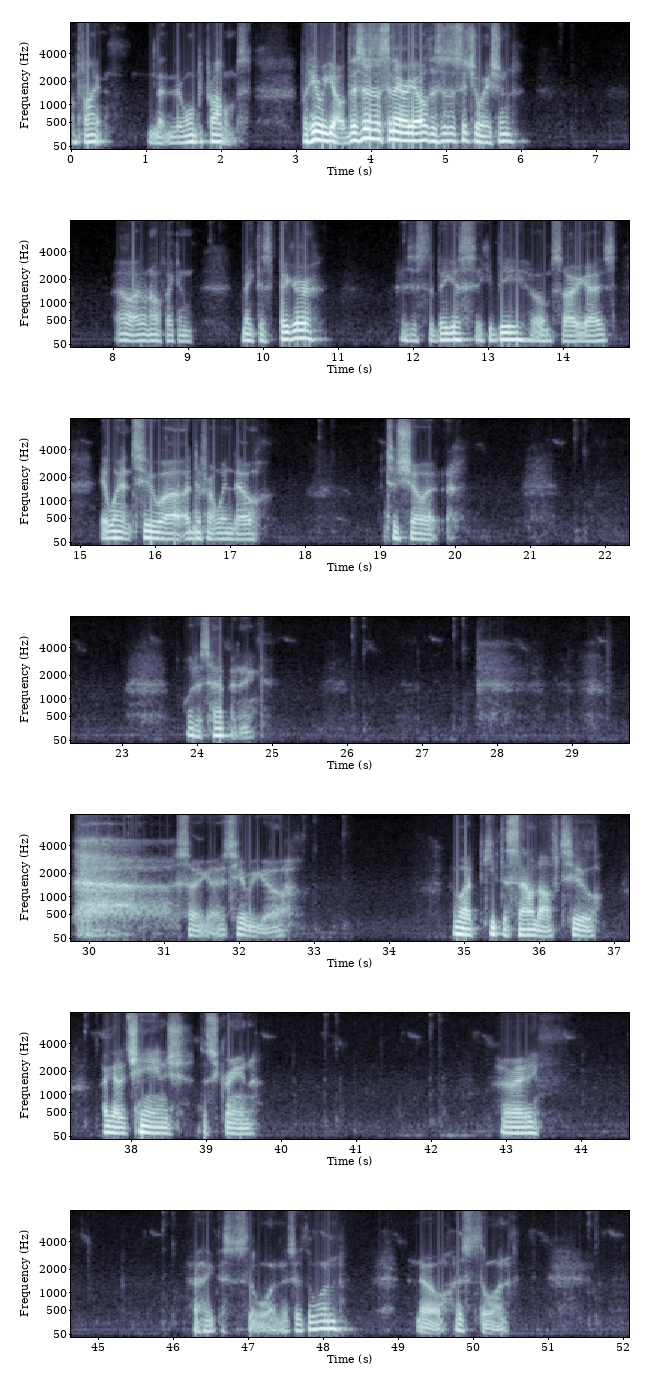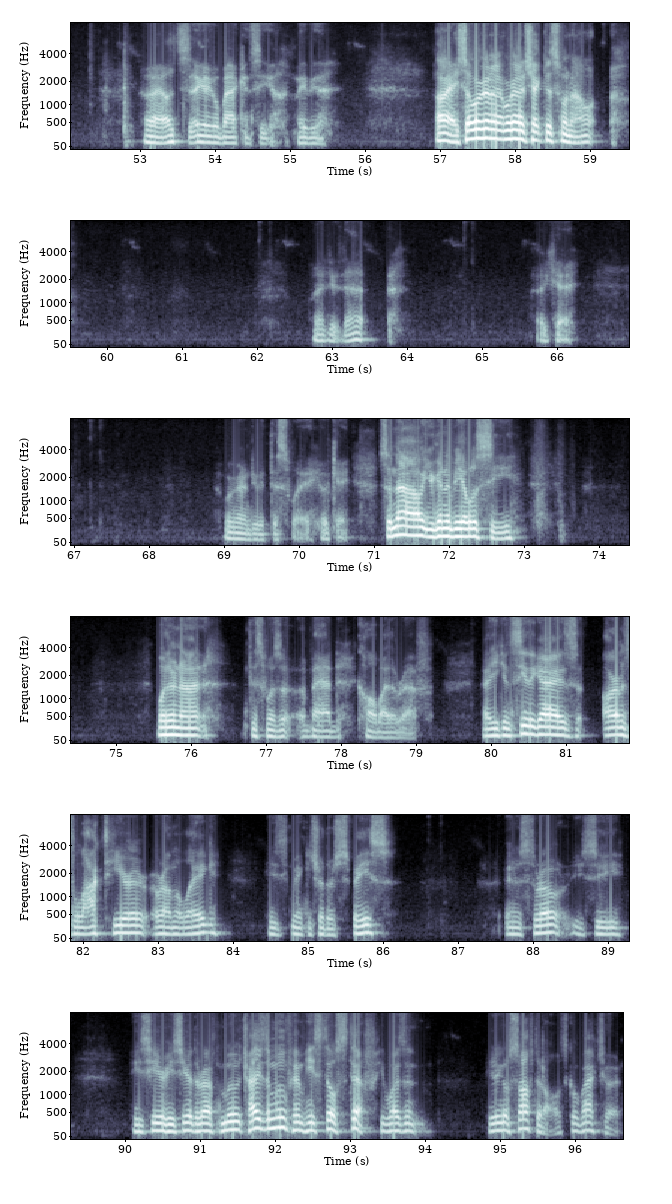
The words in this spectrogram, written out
I'm fine. There won't be problems. But here we go. This is a scenario. This is a situation. Oh, I don't know if I can make this bigger. Is this the biggest it could be? Oh, I'm sorry, guys. It went to uh, a different window to show it. What is happening? Sorry, guys. Here we go. I'm going to keep the sound off too. I got to change the screen. Alrighty. I think this is the one. Is it the one? No, this is the one. All right, let's. I gotta go back and see. Maybe. Uh, All right, so we're gonna we're gonna check this one out. Would I do that? Okay. We're going to do it this way. Okay. So now you're going to be able to see whether or not this was a, a bad call by the ref. Now you can see the guy's arms locked here around the leg. He's making sure there's space in his throat. You see he's here, he's here. The ref move tries to move him. He's still stiff. He wasn't he didn't go soft at all. Let's go back to it.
